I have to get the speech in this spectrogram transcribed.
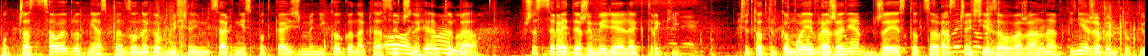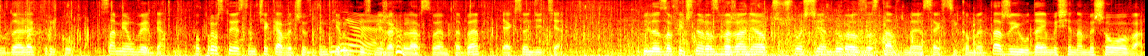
podczas całego dnia spędzonego w Myślenicach nie spotkaliśmy nikogo na klasycznych. MTB. Wszyscy rajderzy mieli elektryki. Czy to tylko moje wrażenie, że jest to coraz częściej zauważalne? I nie żebym tu pił do elektryków. Sam je uwielbiam. Po prostu jestem ciekawy, czy w tym kierunku zmierza kolarstwo MTB? Jak sądzicie? Filozoficzne rozważania o przyszłości enduro zostawmy sekcji komentarzy i udajmy się na Myszołowa,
